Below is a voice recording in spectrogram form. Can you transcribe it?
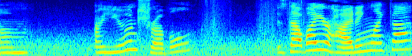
Um, are you in trouble? Is that why you're hiding like that?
